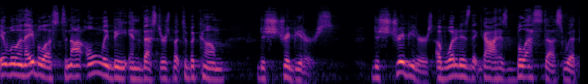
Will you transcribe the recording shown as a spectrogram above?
It will enable us to not only be investors, but to become distributors distributors of what it is that God has blessed us with.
